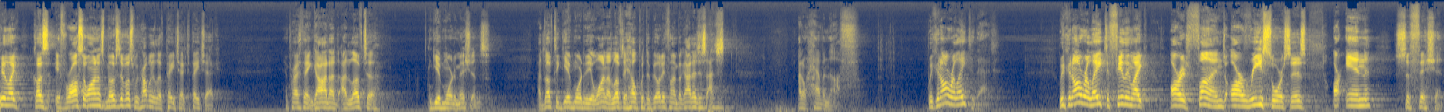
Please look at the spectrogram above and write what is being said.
Feeling like, because if we're also honest, most of us, we probably live paycheck to paycheck. And probably think, God, I'd, I'd love to give more to missions. I'd love to give more to the Awana. I'd love to help with the building fund, but God, I just, I just, I don't have enough. We can all relate to that. We can all relate to feeling like our funds, our resources are insufficient.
